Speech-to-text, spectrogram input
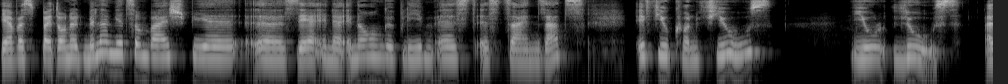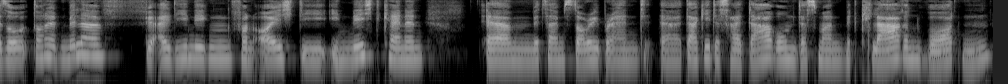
Ja, was bei Donald Miller mir zum Beispiel äh, sehr in Erinnerung geblieben ist, ist sein Satz, if you confuse, you'll lose. Also Donald Miller, für all diejenigen von euch, die ihn nicht kennen, ähm, mit seinem Storybrand, äh, da geht es halt darum, dass man mit klaren Worten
